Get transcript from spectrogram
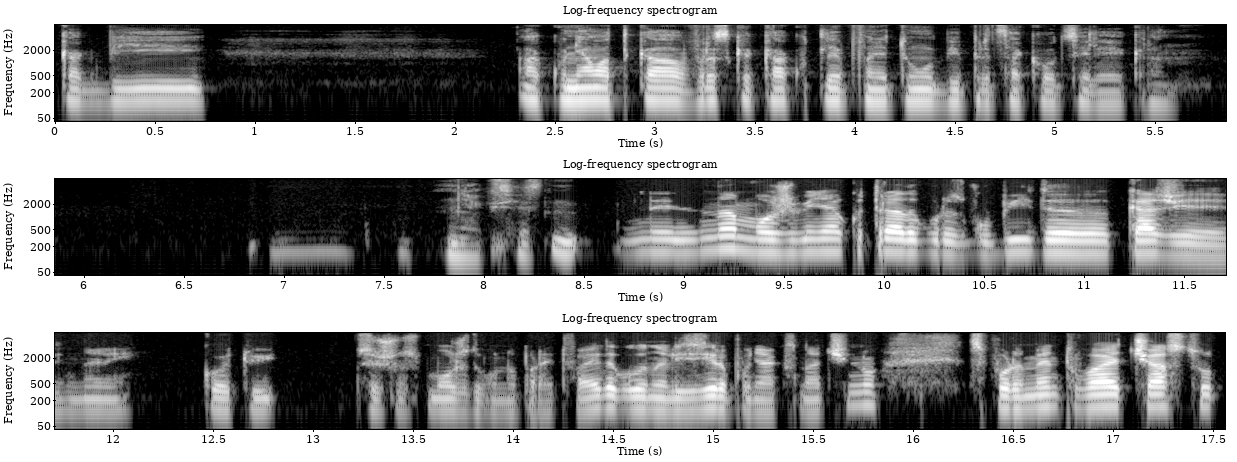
как би... Ако няма такава връзка, как отлепването му би прецакал целият екран? Някакси... Е Не знам, може би някой трябва да го разгуби и да каже, нали, който всъщност може да го направи това и да го анализира по някакъв начин, но според мен това е част от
